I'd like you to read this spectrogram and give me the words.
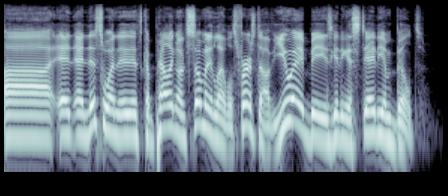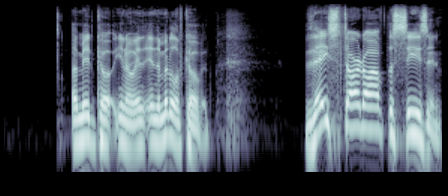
Uh, and, and this one it's compelling on so many levels. First off, UAB is getting a stadium built amid, co- you know, in, in the middle of COVID. They start off the season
